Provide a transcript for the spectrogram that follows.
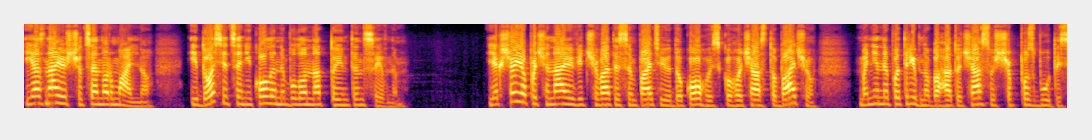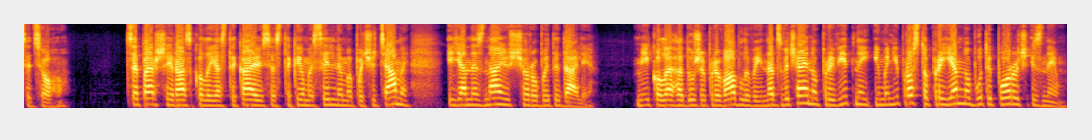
Я знаю, що це нормально, і досі це ніколи не було надто інтенсивним. Якщо я починаю відчувати симпатію до когось, кого часто бачу, мені не потрібно багато часу, щоб позбутися цього. Це перший раз, коли я стикаюся з такими сильними почуттями, і я не знаю, що робити далі. Мій колега дуже привабливий, надзвичайно привітний, і мені просто приємно бути поруч із ним.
